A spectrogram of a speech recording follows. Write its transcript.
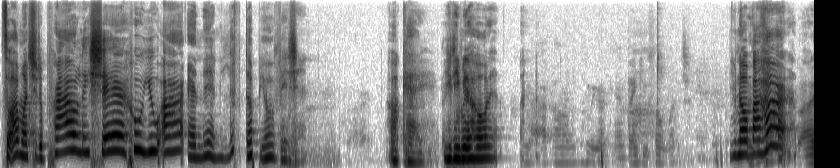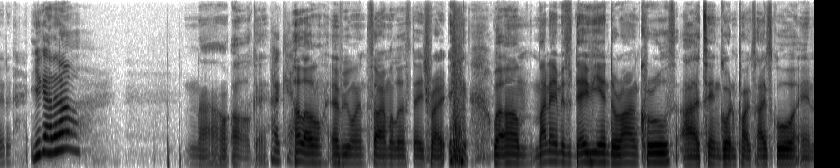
So I want you to proudly share who you are and then lift up your vision. Okay. You need me to hold it? You know by heart. You got it on. No. Oh, okay. Okay. Hello, everyone. Sorry, I'm a little stage fright. well, um, my name is Davian Duran Cruz. I attend Gordon Parks High School, and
